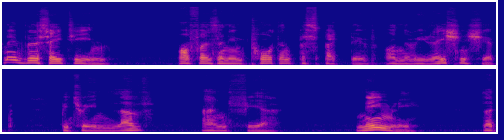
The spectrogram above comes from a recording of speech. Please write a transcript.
And in verse 18, offers an important perspective on the relationship between love and fear, namely, that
